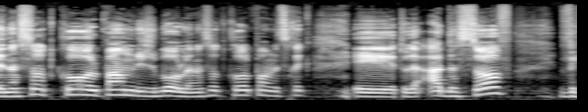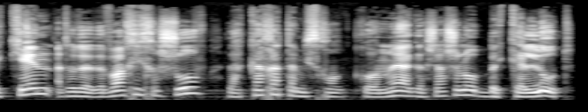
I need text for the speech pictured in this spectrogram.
לנסות כל פעם לשבור, לנסות כל פעם לשחק, אה, אתה יודע, עד הסוף. וכן, אתה יודע, הדבר הכי חשוב, לקחת את המשחקוני ההגשה שלו בקלות.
